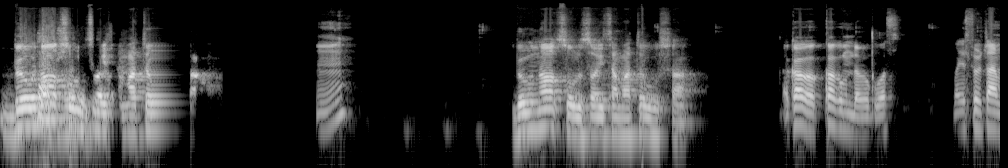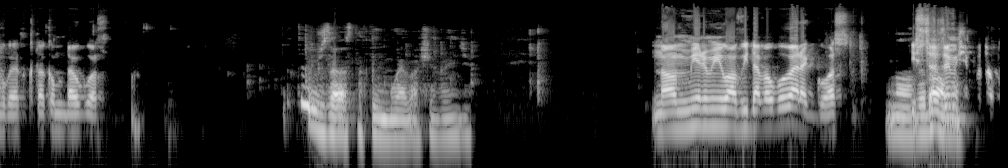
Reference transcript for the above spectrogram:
Był Dobrze. Nocul z ojca Mateusza. Mm? Był Nocul z ojca Mateusza. A kogo, kogo mu dał głos? Bo nie sprawdzałem w ogóle, kto komu dał głos. To już zaraz na film Weba się wyjdzie. No, Mirmiłowi dawał Bowerek głos. No, I wiadomo. szczerze mi się podoba.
